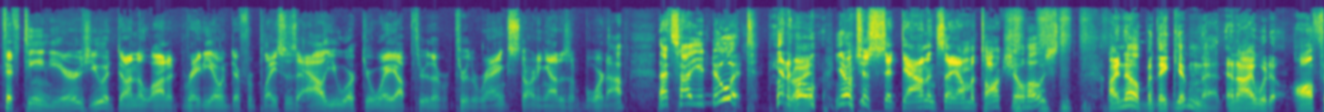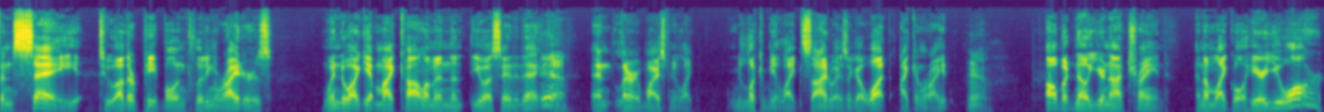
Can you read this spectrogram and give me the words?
15 years. You had done a lot of radio in different places. Al, you worked your way up through the through the ranks, starting out as a board op. That's how you do it. You know, right. you don't just sit down and say, I'm a talk show host. I know, but they give them that. And I would often say to other people, including writers – when do I get my column in the USA Today? Yeah. And Larry Weisman like look at me like sideways. I go, what? I can write. Yeah. Oh, but no, you're not trained. And I'm like, well, here you are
